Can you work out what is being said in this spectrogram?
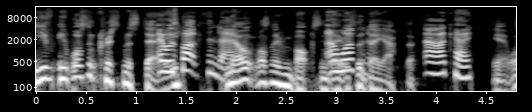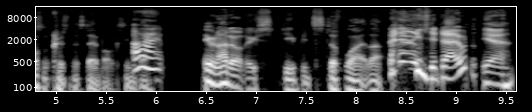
You- It wasn't Christmas Day. It was Boxing Day. No, it wasn't even Boxing Day. Oh, it was the day after. Oh, okay. Yeah, it wasn't Christmas Day, Boxing Day. All right. Even I don't do stupid stuff like that. you don't? Yeah.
